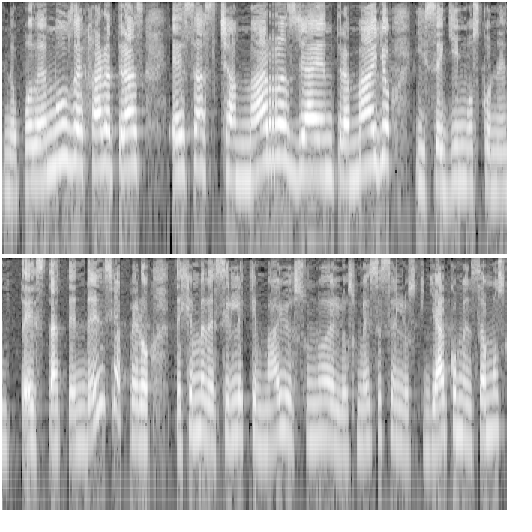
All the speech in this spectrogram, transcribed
no podemos dejar atrás esas chamarras, ya entra mayo y seguimos con esta tendencia, pero déjeme decirle que mayo es uno de los meses en los que ya comenzamos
